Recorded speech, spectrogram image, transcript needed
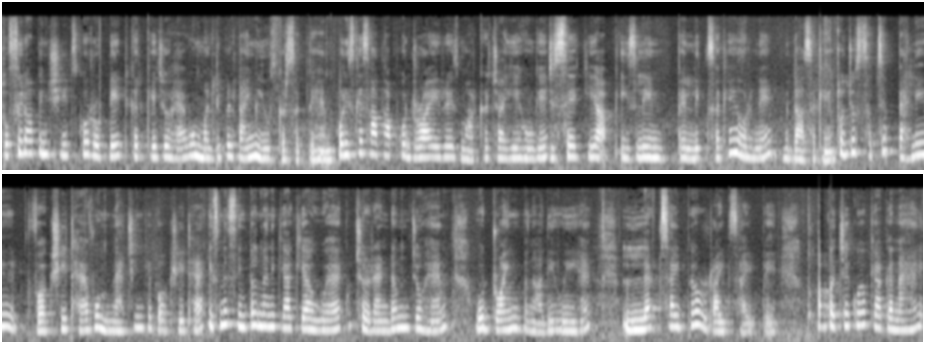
तो फिर आप इन शीट्स को रोटेट करके जो है वो मल्टीपल टाइम यूज़ कर सकते हैं। और इसके साथ आपको ड्राई इरेज मार्कर चाहिए होंगे, जिससे कि आप इजिली इन पे लिख सकें और इन्हें मिटा सकें। तो जो सबसे पहली वर्कशीट है, वो मैचिंग की वर्कशीट है। इसमें सिंपल मैंने क्या किया हुआ है कुछ रैंडम जो हैं वो ड्राइंग बना दी हुई हैं लेफ़्ट साइड पे और राइट साइड पे। तो अब बच्चे को क्या करना है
